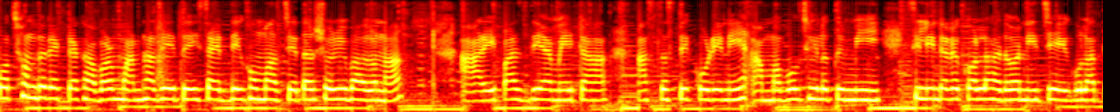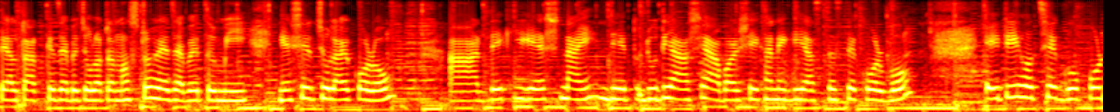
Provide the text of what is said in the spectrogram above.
পছন্দের একটা খাবার। মান্না যেহেতু এই সাইড দিয়ে ঘুমাচ্ছে, তার শরীর ভালো না। আর এই পাশ দিয়ে আমি এটা আস্তে আস্তে করে নিই। আম্মা বলছিল, তুমি সিলিন্ডারে করলে হয়তো বা নিচে এগুলা তেলটা আটকে যাবে, চুলাটা নষ্ট হয়ে যাবে। তুমি গ্যাসের চুলায় করো। আর দেখি গ্যাস নাই, যেহেতু যদি আসে আবার সেখানে গিয়ে আস্তে আস্তে করব। এটি হচ্ছে গোপন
